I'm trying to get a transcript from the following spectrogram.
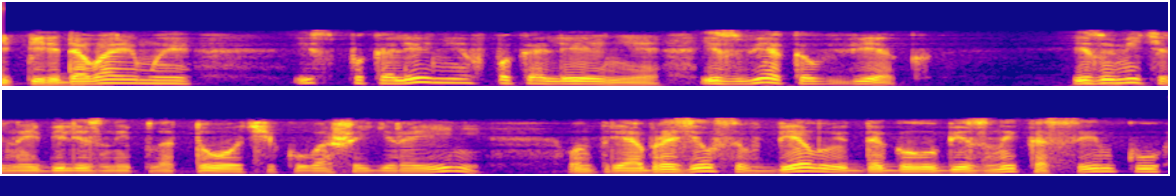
и передаваемые из поколения в поколение, из века в век. Изумительной белизный платочек у вашей героини, он преобразился в белую до голубизны косынку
